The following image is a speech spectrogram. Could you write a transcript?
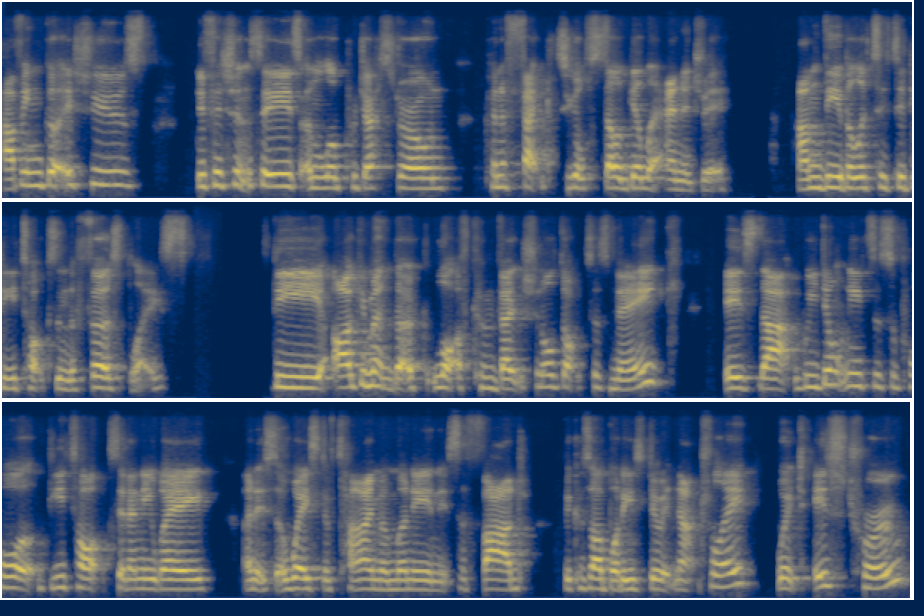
having gut issues, deficiencies, and low progesterone can affect your cellular energy and the ability to detox in the first place. The argument that a lot of conventional doctors make is that we don't need to support detox in any way, and it's a waste of time and money, and it's a fad because our bodies do it naturally, which is true.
